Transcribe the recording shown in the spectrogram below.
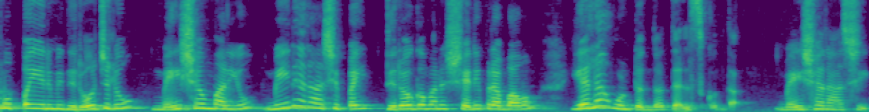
ముప్పై ఎనిమిది రోజులు మేషం మరియు మీనరాశిపై తిరోగమన శని ప్రభావం ఎలా ఉంటుందో తెలుసుకుందాం. మేషరాశి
